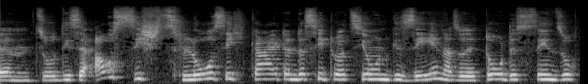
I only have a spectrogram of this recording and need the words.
ähm, so diese Aussichtslosigkeit an der Situation gesehen, also die Todessehnsucht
